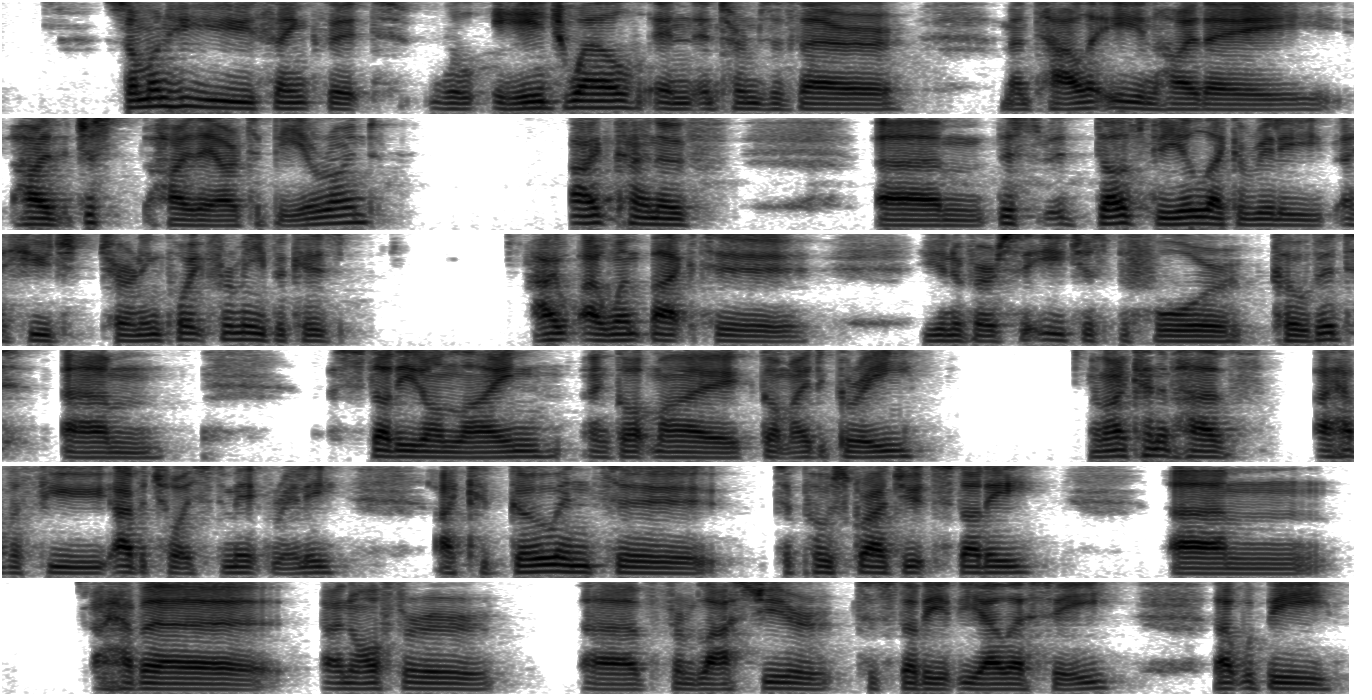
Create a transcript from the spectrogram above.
someone who you think that will age well in in terms of their mentality and how they how just how they are to be around. I kind of um, this does feel like a really a huge turning point for me because I I went back to university just before COVID. Um, studied online and got my got my degree, and I kind of have I have a few I have a choice to make really. I could go into to postgraduate study, um, I have a an offer uh, from last year to study at the LSE. That would be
